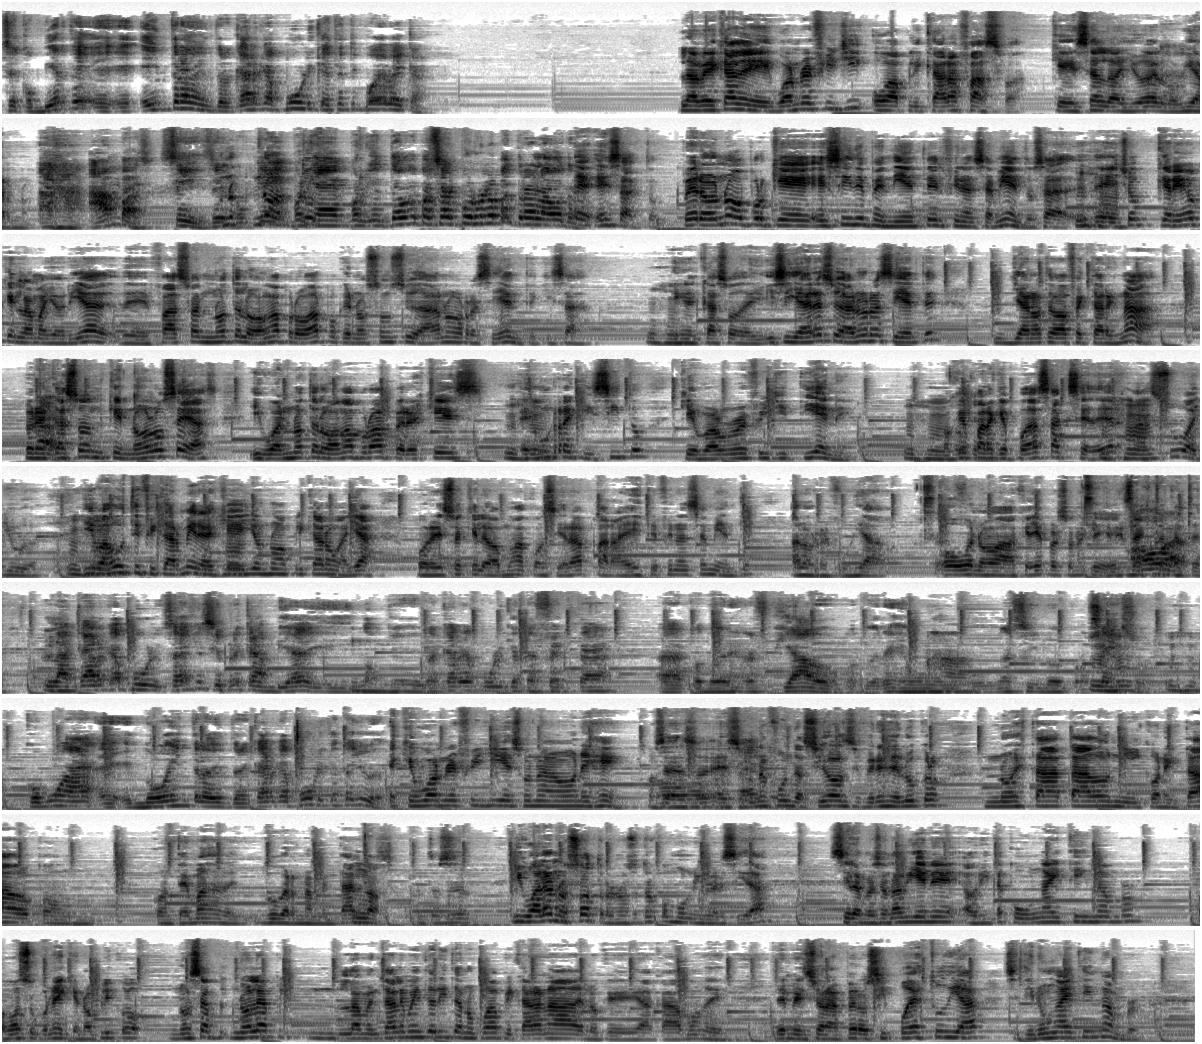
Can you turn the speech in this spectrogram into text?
¿Se convierte, eh, eh, entra dentro de carga pública este tipo de beca? La beca de One Refugee o aplicar a FAFSA, que esa es la ayuda del gobierno. Ajá, ambas, sí, sí, No, porque, no, porque, porque tengo que pasar por una para entrar a la otra. Eh, exacto, pero no, porque es independiente el financiamiento. O sea, de hecho, creo que la mayoría de FAFSA no te lo van a aprobar porque no son ciudadanos o residentes, quizás, Ujú. en el caso de ellos. Y si ya eres ciudadano residente, ya no te va a afectar en nada. Pero en el Claro. caso en que no lo seas, igual no te lo van a aprobar, pero es que es, es Ujú. un requisito que One Refugee tiene, Ujú. ¿ok? Ok. Para que puedas acceder Ujú. a su ayuda. Y va a justificar, mira, es que ellos no aplicaron allá. Por eso es que le vamos a considerar para este financiamiento a los refugiados. O bueno, a aquellas personas Sí, que tienen exactamente. La carga pública, sabes que siempre cambia y no, la carga pública te afecta ah, cuando eres refugiado, cuando eres un, un asilo en proceso. Ujú, ujú. ¿Cómo ha- eh, no entra dentro de carga pública esta ayuda? Es que One Refugee es una ONG, o sea, Oh, es, es una fundación sin fines de lucro, no está atado ni conectado con, con temas de- gubernamentales. No. Entonces, igual a nosotros, nosotros como universidad, si la persona viene ahorita con un IT number, vamos a suponer que no aplicó, no se, no le lamentablemente ahorita no puede aplicar a nada de lo que acabamos de, de mencionar, pero sí puede estudiar si tiene un IT number.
